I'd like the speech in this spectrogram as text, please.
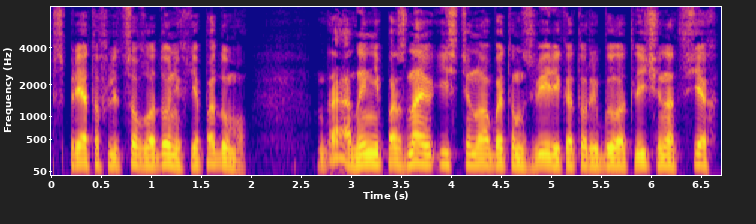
Спрятав лицо в ладонях, я подумал. Да, ныне познаю истину об этом звере, который был отличен от всех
